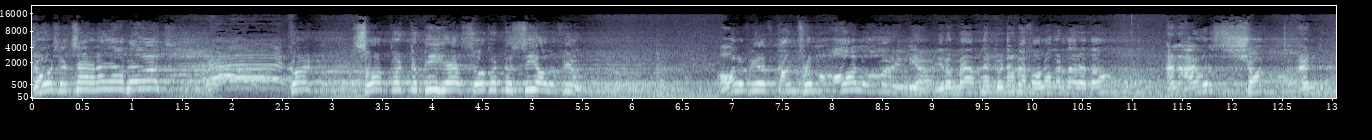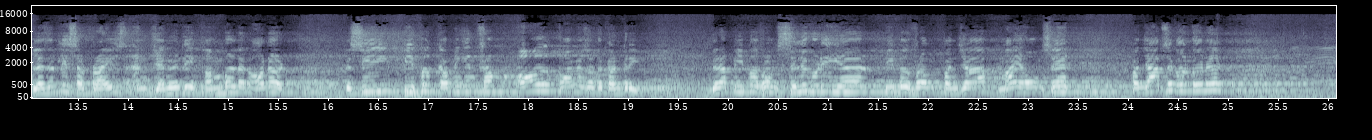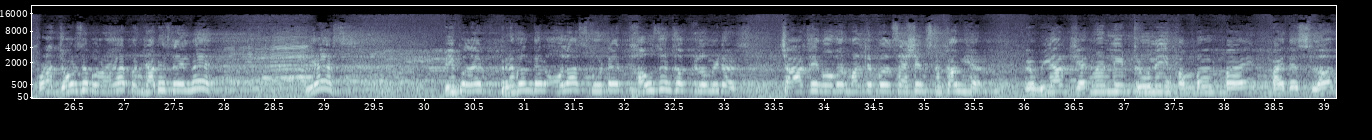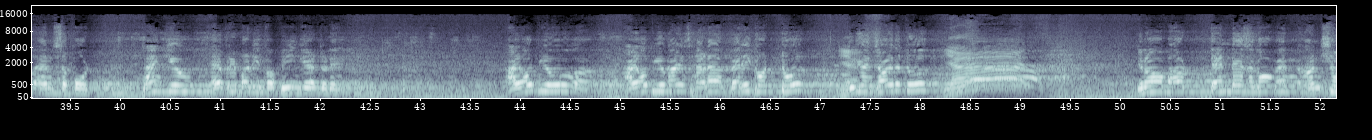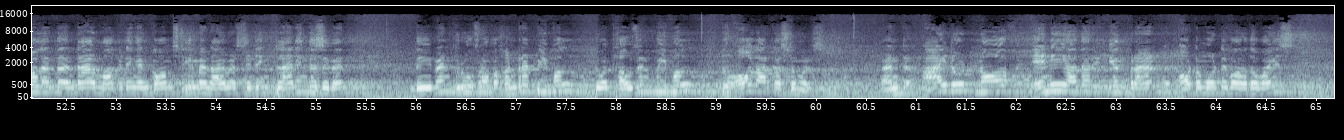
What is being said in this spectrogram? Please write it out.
जोश अच्छा है ना यहाँ पे आज good so good to be here so good to see all of you all of you have come from all over India you know मैं अपने ट्विटर पे फॉलो करता रहता हूँ And I was shocked and pleasantly surprised and genuinely humbled and honored to see people coming in from all corners of the country. There are people from Siliguri here, people from Punjab, my home state. Punjab से कौन कौन है? थोड़ा जोर से बोलो यार Punjabi style में Yes. People have driven their Ola scooter thousands of kilometers, charging over multiple sessions to come here. You know, we are genuinely, truly humbled by, by this love and support. Thank you, everybody, for being here today. I hope you, uh, I hope you guys had a very good tour. Did you enjoy the tour? Yes. You know, about 10 days ago when Anshul and the entire marketing and comms team and I were sitting planning this event, the event grew from 100 people to 1,000 people to all our customers. And I don't know of any other Indian brand, automotive or otherwise,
